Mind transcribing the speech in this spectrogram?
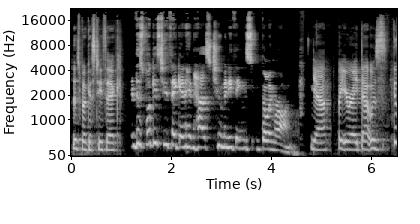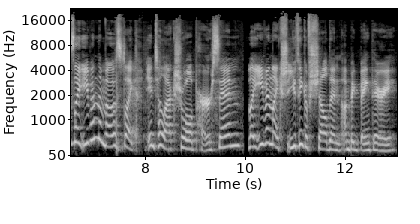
This book is too thick. This book is too thick and it has too many things going wrong. Yeah, but you're right. That was because like even the most like intellectual person, like even like sh- you think of Sheldon on Big Bang Theory,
